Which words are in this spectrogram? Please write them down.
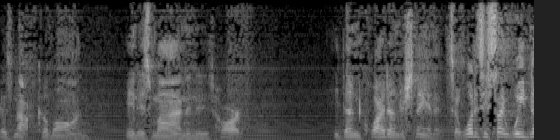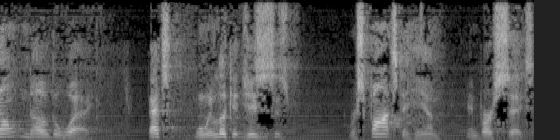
has not come on in his mind and in his heart. He doesn't quite understand it. So, what does he say? We don't know the way. That's when we look at Jesus' response to him in verse 6.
